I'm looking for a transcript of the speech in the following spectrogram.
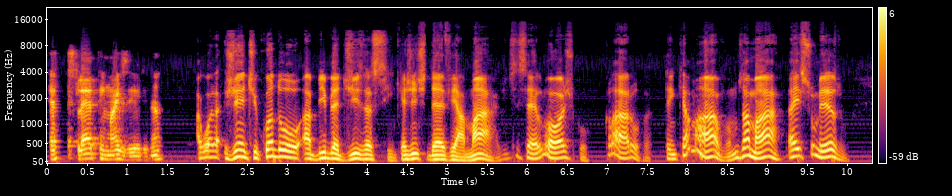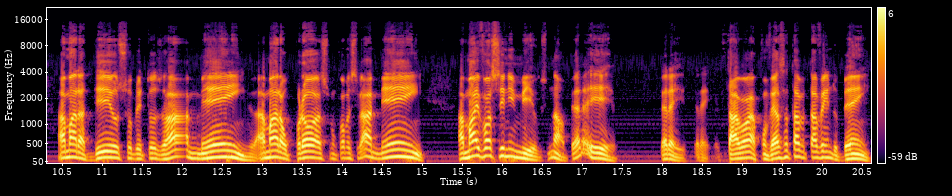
refletem mais ele, né? Agora, gente, quando a Bíblia diz assim, que a gente deve amar, a gente diz, é lógico, claro, tem que amar, vamos amar, é isso mesmo. Amar a Deus sobre todos, amém. Amar ao próximo, como assim, amém. Amar vossos inimigos. Não, peraí, peraí, peraí. Tava, a conversa estava tava indo bem,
